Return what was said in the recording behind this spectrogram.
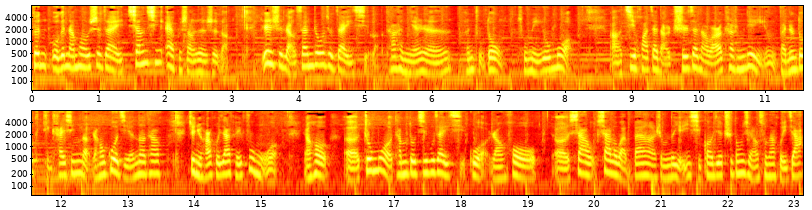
跟我跟男朋友是在相亲 app 上认识的，认识两三周就在一起了。他很粘人，很主动，聪明幽默。啊，计划在哪儿吃，在哪儿玩，看什么电影，反正都挺开心的。然后过节呢，她这女孩回家陪父母，然后呃周末他们都几乎在一起过，然后呃下下了晚班啊什么的也一起逛街吃东西，然后送她回家。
